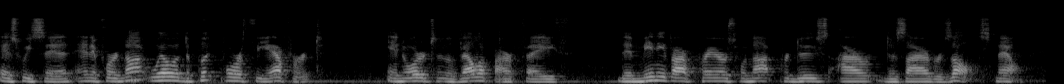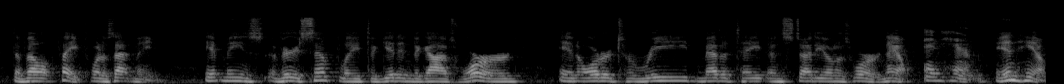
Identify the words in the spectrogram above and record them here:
as we said, and if we're not willing to put forth the effort in order to develop our faith, then many of our prayers will not produce our desired results. Now, develop faith. What does that mean? It means very simply to get into God's Word in order to read, meditate, and study on His Word. Now, in Him. in him.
